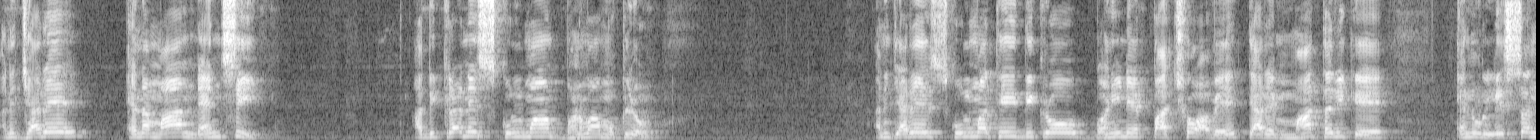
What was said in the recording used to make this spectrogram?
અને જ્યારે એના મા નેન્સી આ દીકરાને સ્કૂલમાં ભણવા મોકલ્યો, અને જ્યારે સ્કૂલમાંથી દીકરો ભણીને પાછો આવે, ત્યારે મા તરીકે એનું લેસન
